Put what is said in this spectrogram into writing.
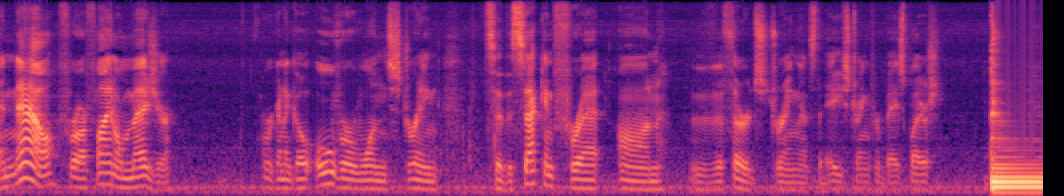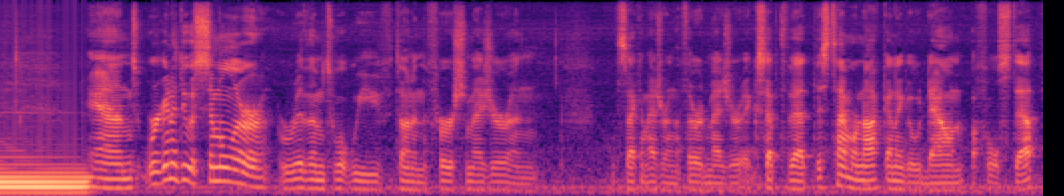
And now, for our final measure, we're going to go over one string to the second fret on the third string. That's the A string for bass players. And we're going to do a similar rhythm to what we've done in the first measure and the second measure and the third measure, except that this time we're not going to go down a full step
